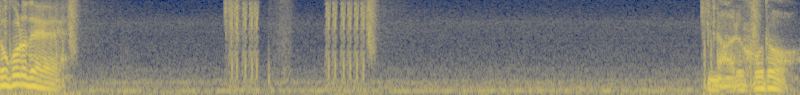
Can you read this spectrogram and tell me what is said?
ところで。なるほど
